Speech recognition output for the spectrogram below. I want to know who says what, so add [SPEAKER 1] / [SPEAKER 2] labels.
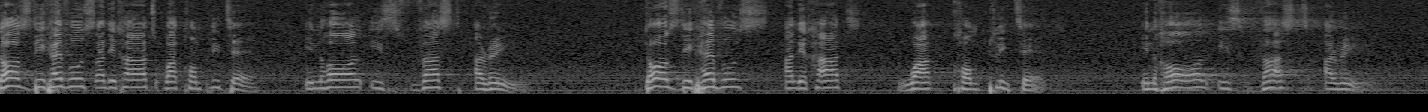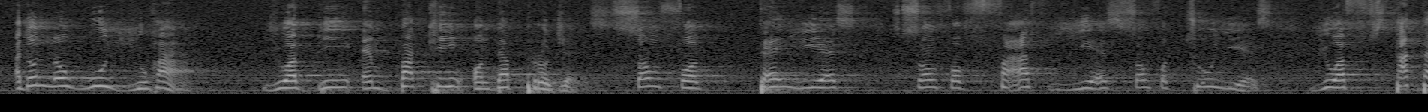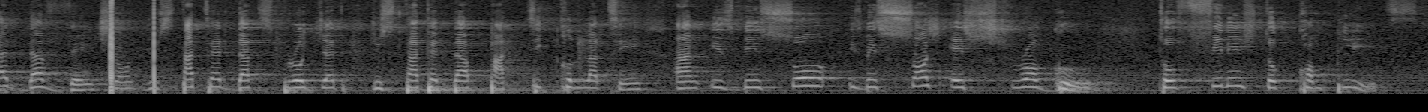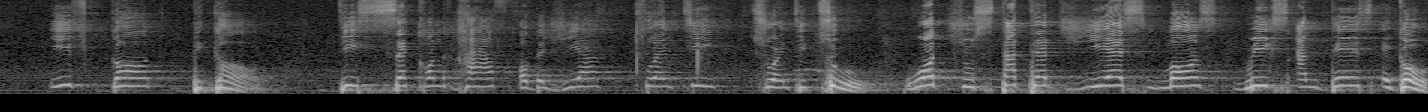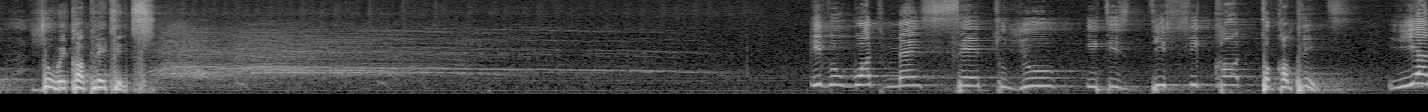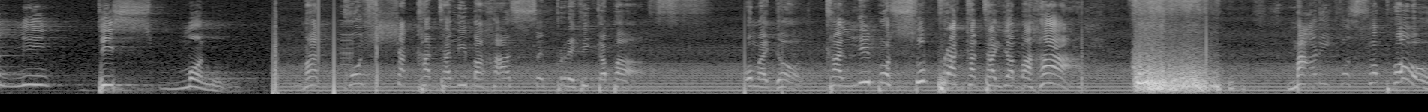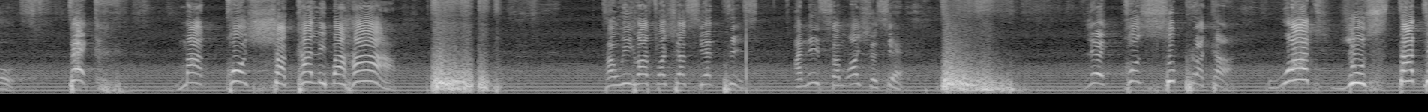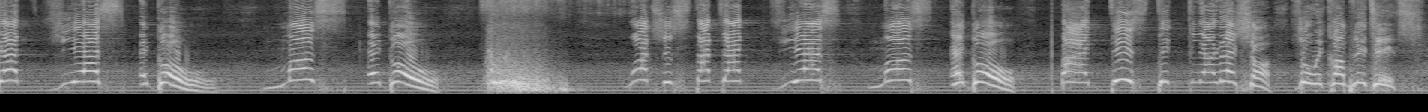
[SPEAKER 1] Thus the heavens and the earth were completed in all his vast array. Thus the heavens and the earth were completed in all his vast array. I don't know who you are. You have been embarking on that project. Some for 10 years, some for five years, some for two years. You have started that venture, you started that project, you started that particular thing, and it's been so, it's been such a struggle to finish, to complete. If God be God, this second half of the year 2022, what you started years, months, weeks, and days ago, you will complete it. Even what men say to you, it is difficult to complete. Hear me this morning. Oh my God. Kalibo supra katayabaha. Sopo. Tek. Makosha kalibaha. Can we have ushers here, please? I need some ushers here. What you started years ago, months ago, what you started years, months ago, by this declaration, you will complete it.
